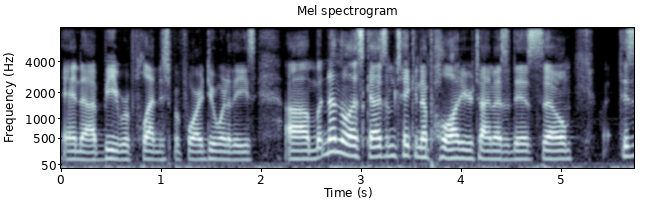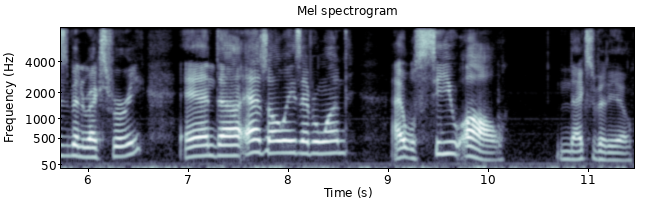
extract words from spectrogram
and uh, be replenished before I do one of these. Um, but nonetheless, guys, I'm taking up a lot of your time as it is. So this has been Rex Furry, and uh, as always, everyone, I will see you all next video.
